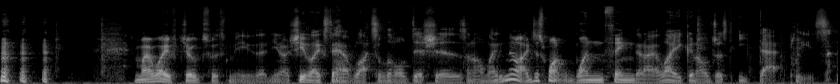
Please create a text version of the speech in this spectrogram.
my wife jokes with me that you know she likes to have lots of little dishes and i'm like no i just want one thing that i like and i'll just eat that please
